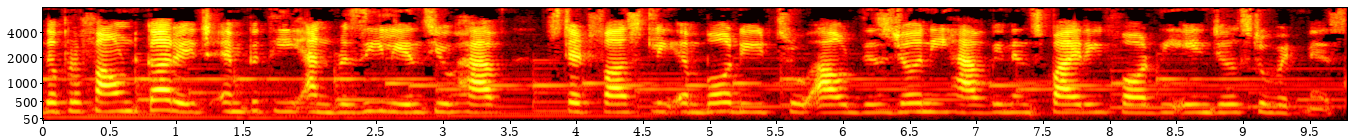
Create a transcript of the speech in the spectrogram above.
The profound courage, empathy, and resilience you have steadfastly embodied throughout this journey have been inspiring for the angels to witness.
